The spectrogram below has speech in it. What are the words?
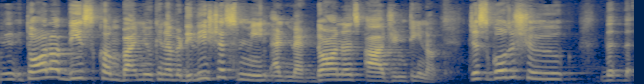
with all of these combined you can have a delicious meal at McDonald's Argentina. Just goes to show you the, the,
